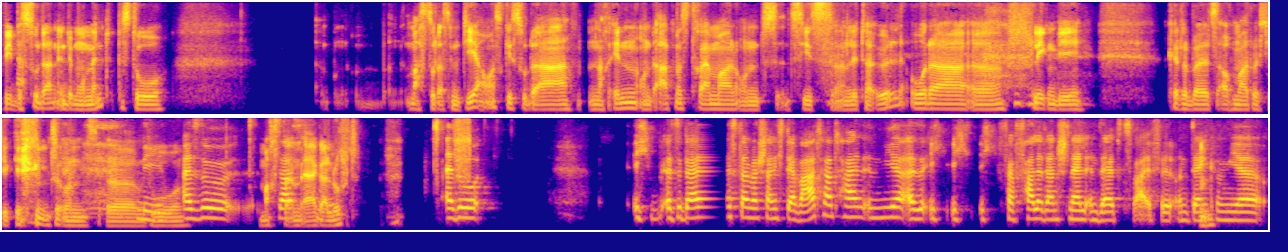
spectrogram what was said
Wie bist ja. du dann in dem Moment? Bist du, machst du das mit dir aus? Gehst du da nach innen und atmest dreimal und ziehst einen Liter Öl oder äh, fliegen die Kettlebells auch mal durch die Gegend und äh, nee, du also machst da im Ärger nicht. Luft? Also ich, also da ist dann wahrscheinlich der Vata-Teil in mir. Also ich, ich, ich verfalle dann schnell in Selbstzweifel und denke mhm. mir,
